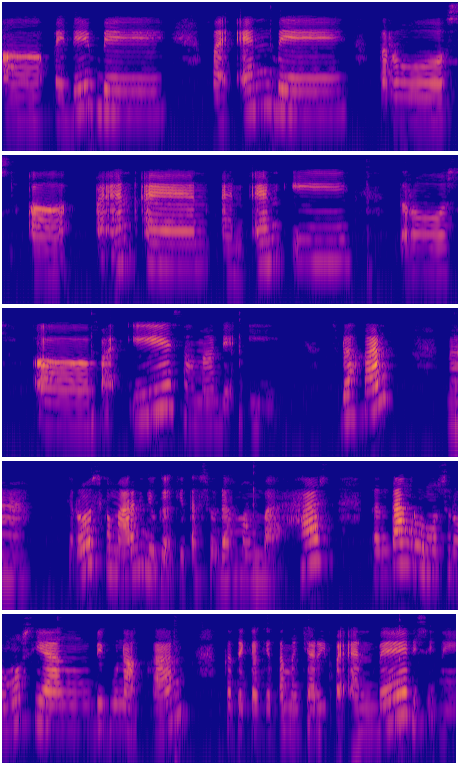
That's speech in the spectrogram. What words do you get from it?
uh, eh, PDB, PNB, terus uh, eh, PNN, NNI, terus uh, eh, PI sama DI. Sudah kan? Nah, terus kemarin juga kita sudah membahas tentang rumus-rumus yang digunakan ketika kita mencari PNB di sini.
